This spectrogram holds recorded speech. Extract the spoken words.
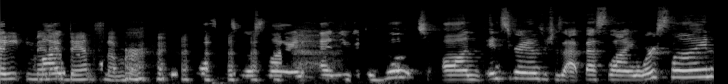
eight minute dance number. Worst line, and you get to vote on Instagrams, which is at best line worst line.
